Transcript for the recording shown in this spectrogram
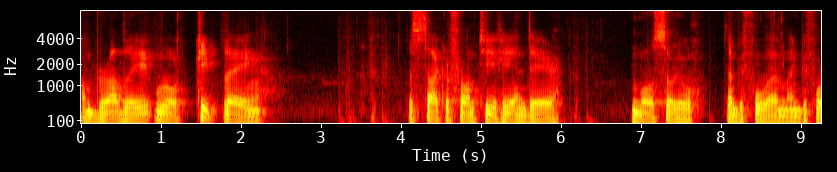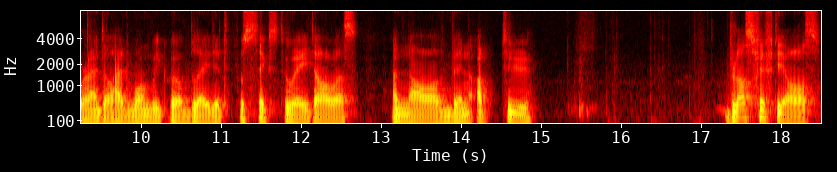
I probably will keep playing the Stalker Frontier here and there, more so than before. I mean, beforehand I had one week where I played it for six to eight hours, and now I've been up to plus 50 hours,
